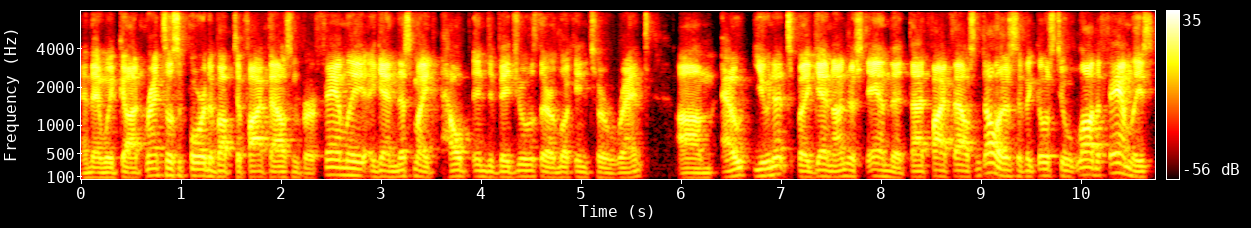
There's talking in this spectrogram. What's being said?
And then we've got rental support of up to 5000 per family. Again, this might help individuals that are looking to rent um, out units. But again, understand that that $5,000, if it goes to a lot of families,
